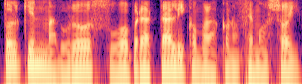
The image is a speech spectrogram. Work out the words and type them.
Tolkien maduró su obra tal y como la conocemos hoy.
